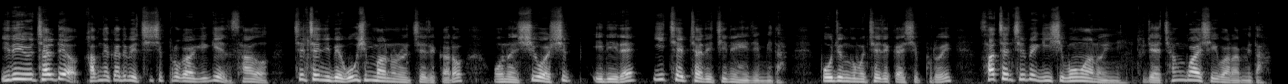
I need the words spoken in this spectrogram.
이래 유찰되어 감정가 대비 70% 가격인 4억 7,250만 원을 최저가로 오는 10월 11일에 2차 입찰이 진행해집니다. 보증금은 최저가 10%의 4,725만 원이니 투자에 참고하시기 바랍니다.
